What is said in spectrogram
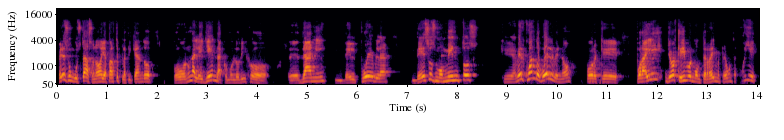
pero es un gustazo, ¿no? Y aparte platicando con una leyenda, como lo dijo eh, Dani, del Puebla, de esos momentos que a ver cuándo vuelve, ¿no? Porque por ahí, yo que vivo en Monterrey, me preguntan, oye,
